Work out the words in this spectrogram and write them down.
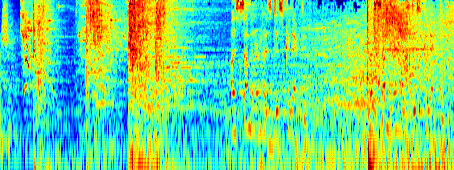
Nashor. A summoner has disconnected. A summoner has disconnected.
